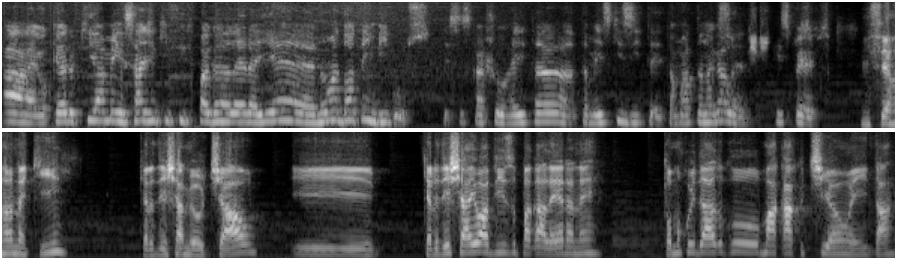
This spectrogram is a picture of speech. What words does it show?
Ah, eu quero que a mensagem que fique pra galera aí é não adotem Beagles. Esses cachorros aí tá, tá meio esquisito aí, tá matando a galera. Fique esperto. Encerrando aqui, quero deixar meu tchau e quero deixar aí o aviso pra galera, né? Toma cuidado com o macaco Tião aí, tá?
